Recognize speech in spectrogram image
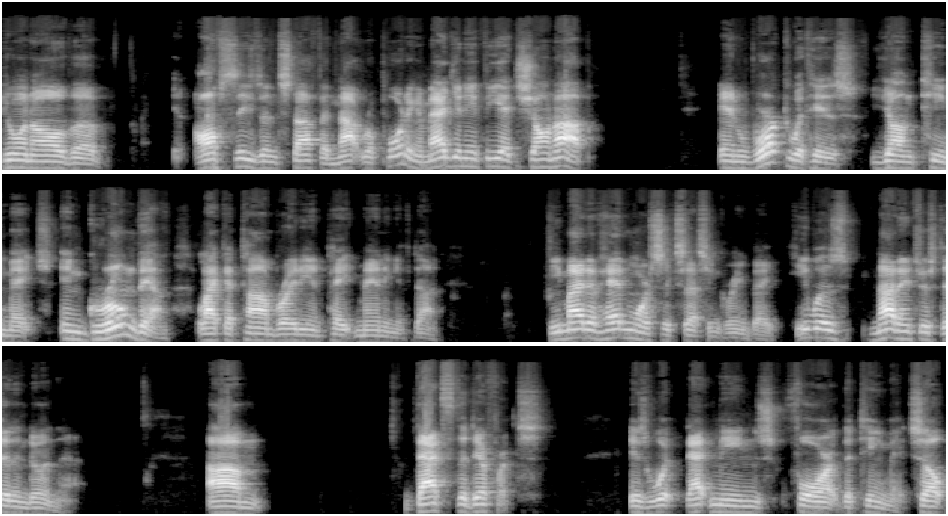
doing all the off-season stuff and not reporting. Imagine if he had shown up and worked with his young teammates and groomed them like a Tom Brady and Peyton Manning have done. He might have had more success in Green Bay. He was not interested in doing that. Um, that's the difference, is what that means for the teammate. So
